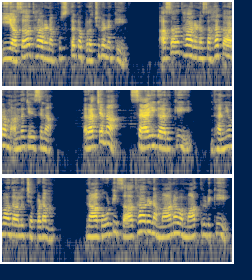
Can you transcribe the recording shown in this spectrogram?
ఈ అసాధారణ పుస్తక ప్రచురణకి అసాధారణ సహకారం అందజేసిన రచన సాయి గారికి ధన్యవాదాలు చెప్పడం నాబోటి సాధారణ మానవ మాతృడికి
